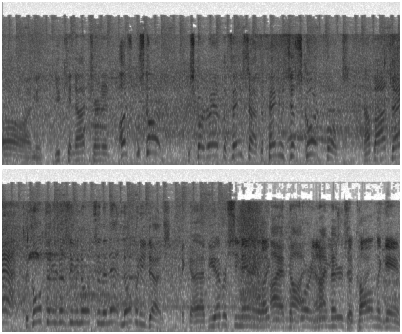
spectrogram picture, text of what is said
Oh, I mean, you cannot turn it. Oh, we scored! We scored right at the faceoff. The Penguins just scored, folks. How about that? The goaltender doesn't even know it's in the net. Nobody does. Have you ever seen anything like I this have not, before in and I your missed years it. of calling the game?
